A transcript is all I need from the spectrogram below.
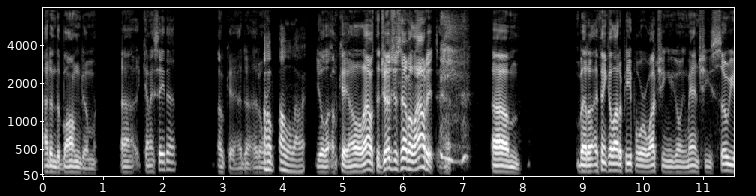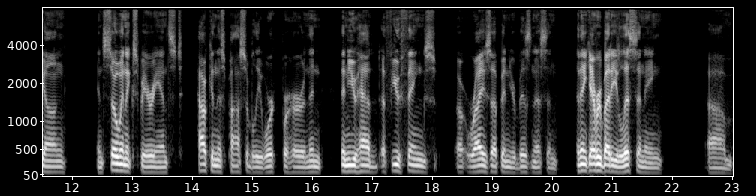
out in the bongdom, uh, can I say that? Okay, I don't. I don't I'll, I'll allow it. You'll okay. I'll allow it. The judges have allowed it. um, but I think a lot of people were watching you, going, "Man, she's so young and so inexperienced. How can this possibly work for her?" And then then you had a few things uh, rise up in your business, and I think everybody listening um,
